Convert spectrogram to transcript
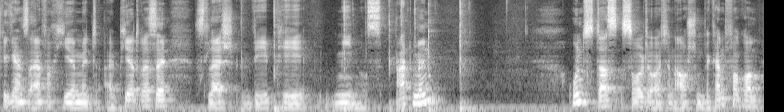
Geht ganz einfach hier mit IP-Adresse slash wp-admin und das sollte euch dann auch schon bekannt vorkommen.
